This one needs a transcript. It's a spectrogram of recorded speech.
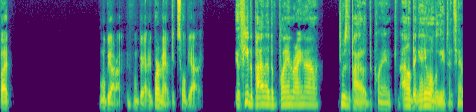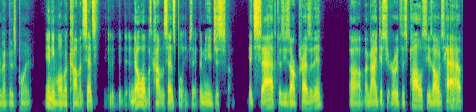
but we'll be all right. We'll be all right. We're Americans. We'll be all right. Is he the pilot of the plane right now? Who's the pilot of the plane? I don't think anyone believes it's him at this point. Anyone with common sense, no one with common sense believes it. I mean, you just it's sad because he's our president. Um, I mean, I disagree with his policies, always have.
